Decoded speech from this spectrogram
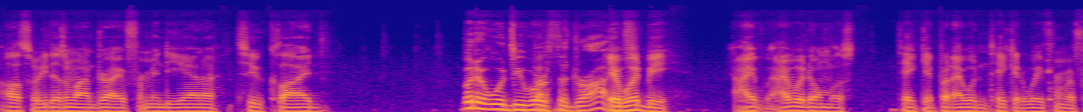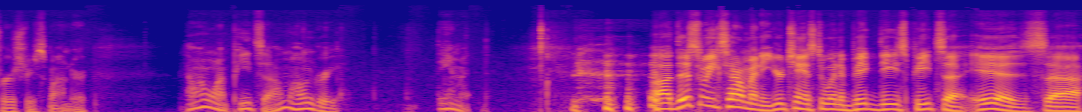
also, he doesn't want to drive from Indiana to Clyde. But it would be worth the drive. It would be. I, I would almost take it, but I wouldn't take it away from a first responder. Now I want pizza. I'm hungry. Damn it. uh, this week's how many? Your chance to win a Big D's pizza is uh,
